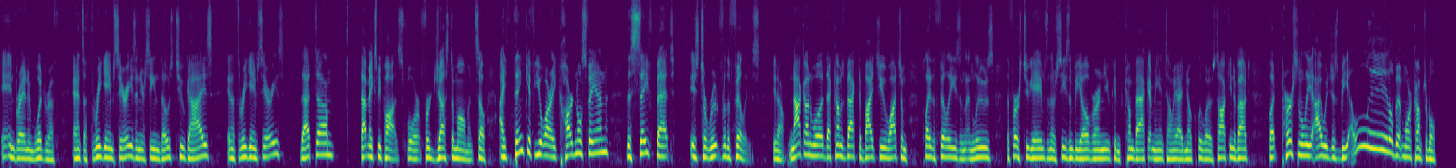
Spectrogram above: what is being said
in Brandon Woodruff. And it's a three game series, and you're seeing those two guys in a three game series. That um, that makes me pause for for just a moment. So I think if you are a Cardinals fan, the safe bet is to root for the Phillies you know, knock on wood, that comes back to bite you. Watch them play the Phillies and, and, lose the first two games and their season be over, and you can come back at me and tell me I had no clue what I was talking about. But personally, I would just be a little bit more comfortable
